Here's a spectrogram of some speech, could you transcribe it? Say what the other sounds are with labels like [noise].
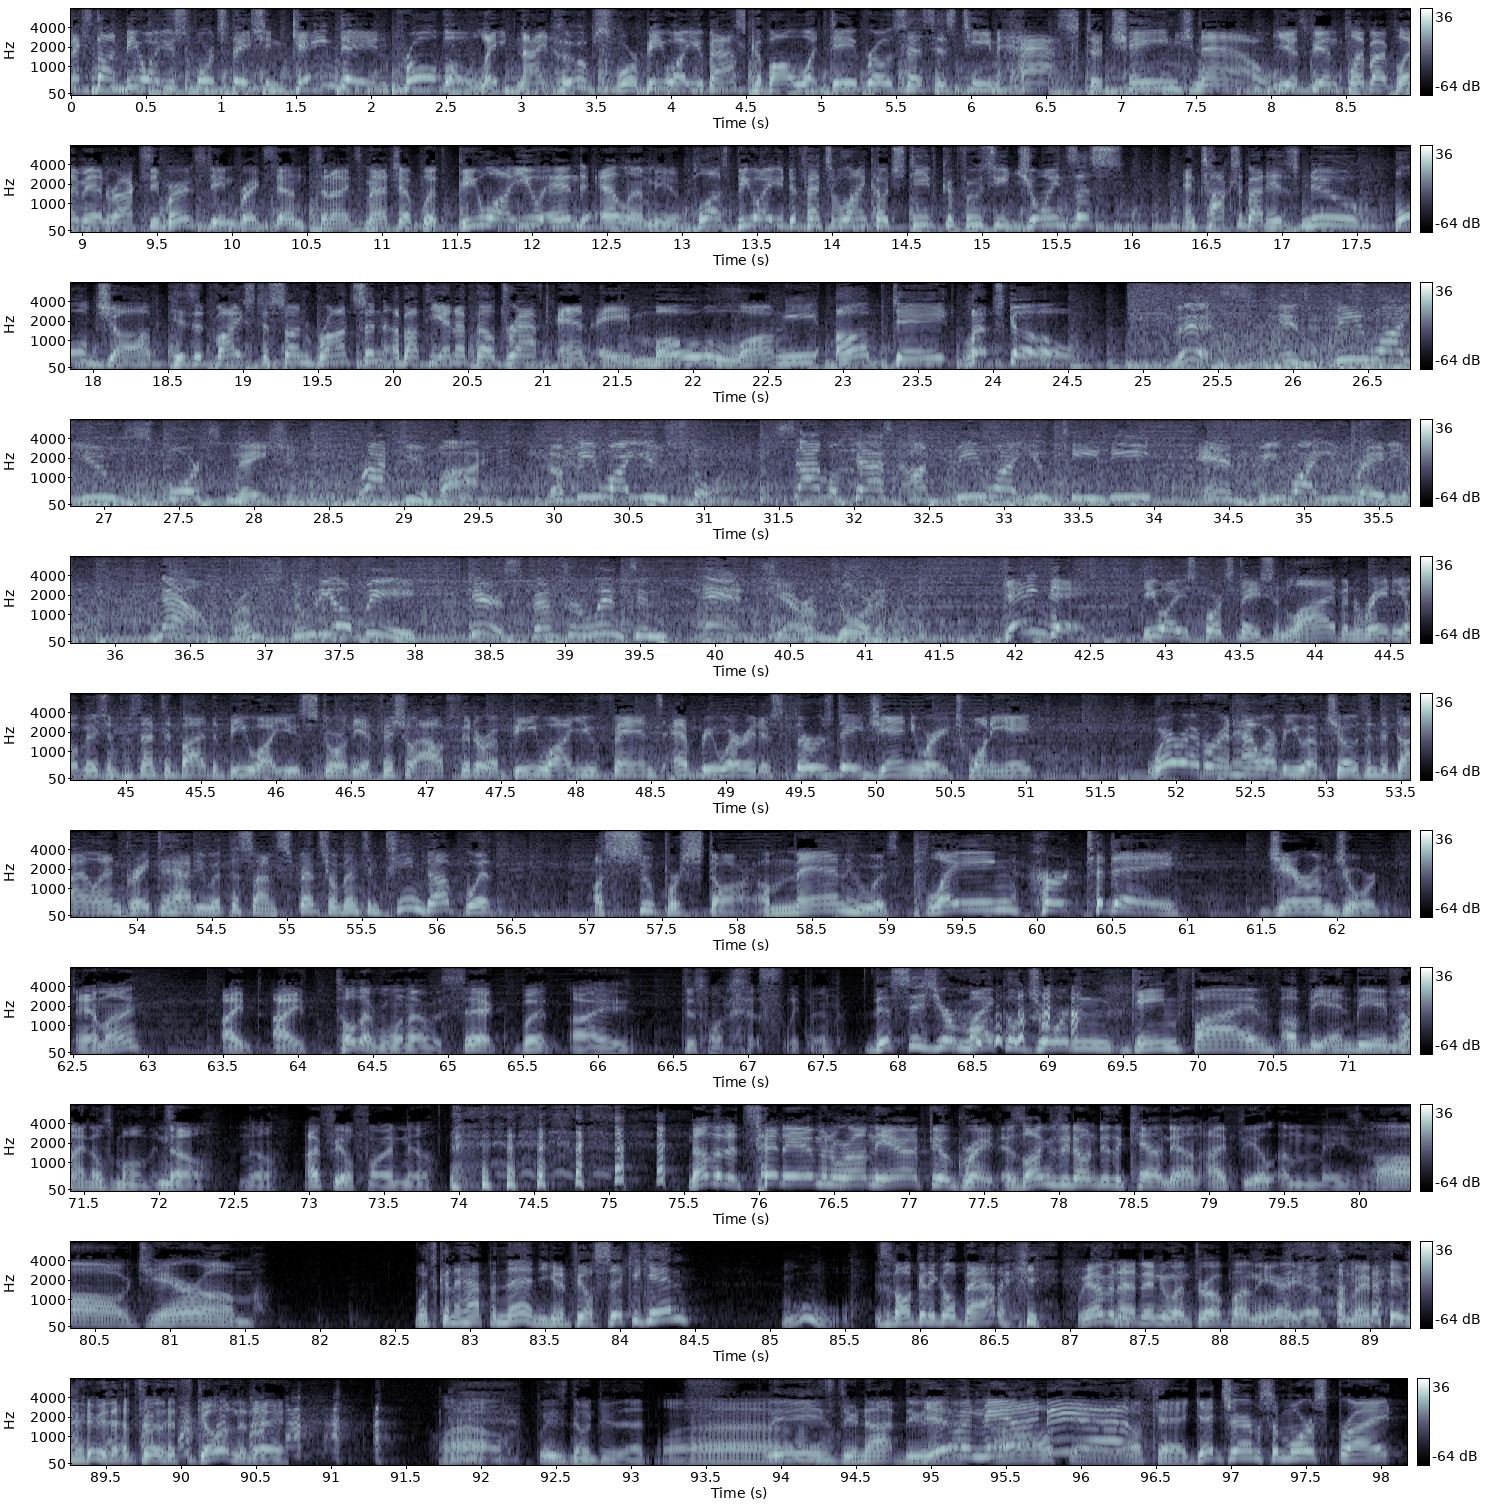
Next on BYU Sports Nation, game day in Provo. Late night hoops for BYU basketball. What Dave Rose says his team has to change now. ESPN play by play man Roxy Bernstein breaks down tonight's matchup with BYU and LMU. Plus, BYU defensive line coach Steve Kaufusi joins us and talks about his new bull job, his advice to Son Bronson about the NFL draft, and a Mo Langi update. Let's go. This is BYU Sports Nation, brought to you by The BYU Store, simulcast on BYU TV and BYU Radio. Now, from Studio B, here's Spencer Linton and Jarom Jordan. Game day! BYU Sports Nation live and radio vision presented by the BYU Store, the official outfitter of BYU fans everywhere. It is Thursday, January 28th. Wherever and however you have chosen to dial in, great to have you with us. I'm Spencer Linton, teamed up with a superstar, a man who is playing hurt today, Jarom Jordan. Am I? I I told everyone I was sick, but I just [laughs] wanted to sleep in. This is your Michael Jordan [laughs] Game Five of the NBA No. Finals moment. No, no. I feel fine now. [laughs] now that it's 10 a.m. and we're on the air, I feel great. As long as we don't do the countdown, I feel amazing. Oh, Jarom, what's going to happen then? You going to feel sick again? Ooh. Is it all going to go bad? [laughs] We haven't had anyone throw up on the air yet, so maybe [laughs] maybe that's where it's going today. Wow. Please don't do that. Wow. Please do not do Giving that. Giving me Oh, Okay, ideas. okay. Get Jarom some more Sprite.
